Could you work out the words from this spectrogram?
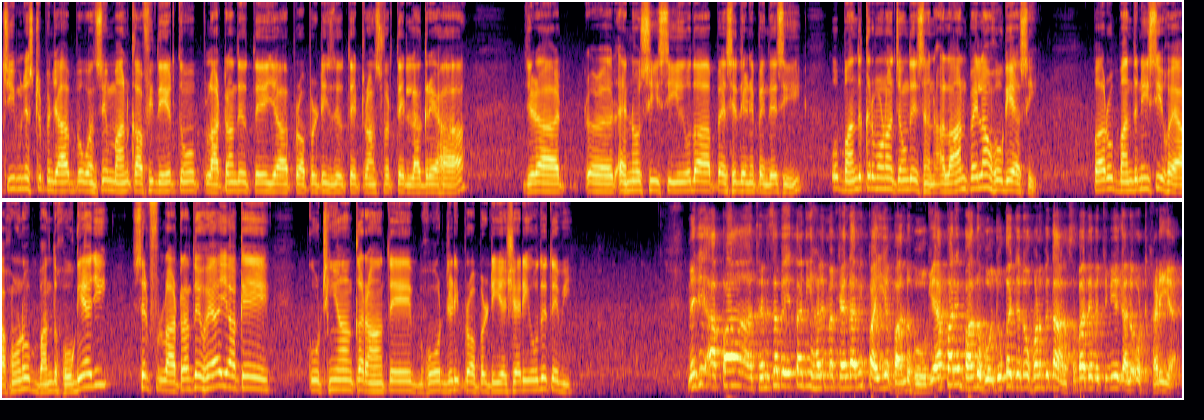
ਚੀਫ ਮਿਨਿਸਟਰ ਪੰਜਾਬ ਭਗਵੰਤ ਸਿੰਘ ਮਾਨ ਕਾਫੀ ਦੇਰ ਤੋਂ ਪਲਾਟਾਂ ਦੇ ਉੱਤੇ ਜਾਂ ਪ੍ਰਾਪਰਟੀਆਂ ਦੇ ਉੱਤੇ ਟਰਾਂਸਫਰ ਤੇ ਲੱਗ ਰਿਹਾ, ਜਿਹੜਾ ਐਨਓਸੀ ਸੀ ਉਹਦਾ ਪੈਸੇ ਦੇਣੇ ਪੈਂਦੇ ਸੀ, ਉਹ ਬੰਦ ਕਰਵਾਉਣਾ ਚਾਹੁੰਦੇ ਸਨ। ਐਲਾਨ ਪਹਿਲਾਂ ਹੋ ਗਿਆ ਸੀ। ਪਰ ਉਹ ਬੰਦ ਨਹੀਂ ਸੀ ਹੋਇਆ। ਹੁਣ ਉਹ ਬੰਦ ਹੋ ਗਿਆ ਜੀ। ਸਿਰਫ ਪਲਾਟਾਂ ਤੇ ਹੋਇਆ ਜਾਂ ਕਿ ਕੋਠੀਆਂ, ਘਰਾਂ ਤੇ ਹੋਰ ਜਿਹੜੀ ਪ੍ਰਾਪਰਟੀ ਹੈ ਸ਼ਹਿਰੀ, ਉਹਦੇ ਤੇ ਵੀ? ਨਹੀਂ ਜੀ, ਆਪਾਂ ਥਿੰਨ ਸਾਹਿਬ ਇਹ ਤਾਂ ਨਹੀਂ, ਹਲੇ ਮੈਂ ਕਹਿੰਦਾ ਵੀ ਭਾਈ ਇਹ ਬੰਦ ਹੋ ਗਿਆ, ਪਰ ਇਹ ਬੰਦ ਹੋ ਜਾਊਗਾ ਜਦੋਂ ਹੁਣ ਵਿਧਾਨ ਸਭਾ ਦੇ ਵਿੱਚ ਵੀ ਇਹ ਗੱਲ ਉੱਠ ਖੜੀ ਆ।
